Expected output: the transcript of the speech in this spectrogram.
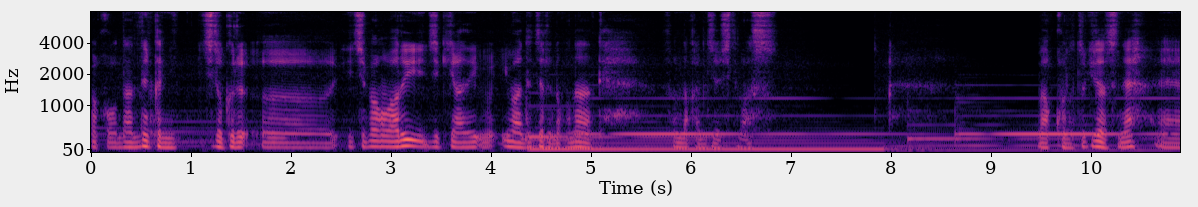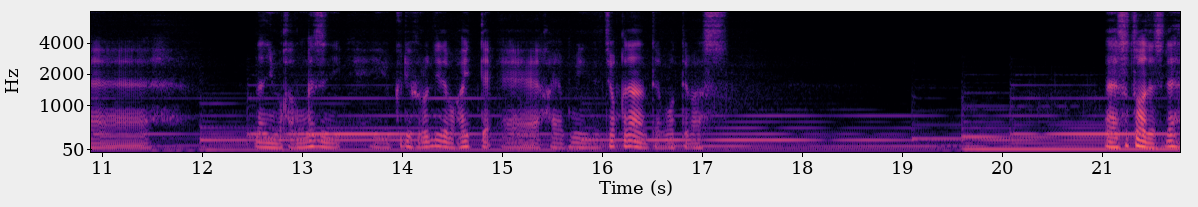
ぱこう何年かに一度来る、一番悪い時期が今今出てるのかななんて、そんな感じをしてます。まあこの時はですね、えー何も考えずに、ゆっくり風呂にでも入って、えー早めに寝ちゃおうかななんて思ってます。えー外はですね、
